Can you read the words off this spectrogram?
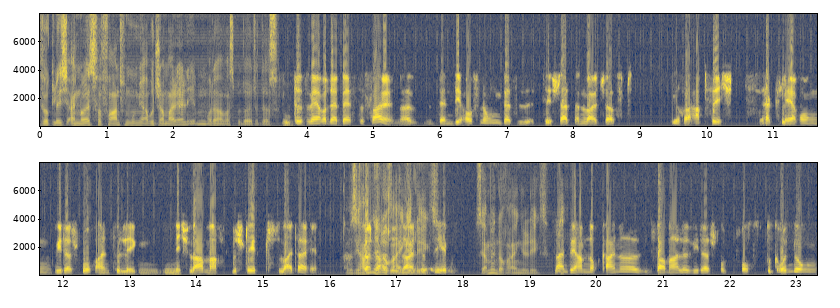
wirklich ein neues Verfahren von Mumia Abu Jamal erleben oder was bedeutet das? Das wäre der beste Fall, ne? denn die Hoffnung, dass die Staatsanwaltschaft ihre Absichtserklärung, Widerspruch einzulegen, nicht wahr macht, besteht weiterhin. Aber Sie haben ja also doch eingelegt. Sein, Sie haben ihn doch eingelegt. Nein, wir haben noch keine formale Widerspruchsbegründung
